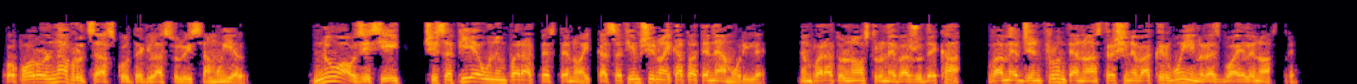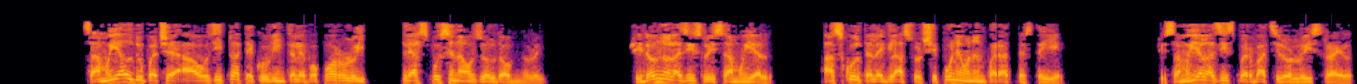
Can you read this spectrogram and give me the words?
Poporul n-a vrut să asculte glasul lui Samuel. Nu au zis ei, ci să fie un împărat peste noi, ca să fim și noi ca toate neamurile. Împăratul nostru ne va judeca, va merge în fruntea noastră și ne va cârmui în războaiele noastre. Samuel, după ce a auzit toate cuvintele poporului, le-a spus în auzul Domnului. Și Domnul a zis lui Samuel, ascultă-le glasul și pune un împărat peste ei. Și Samuel a zis bărbaților lui Israel,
